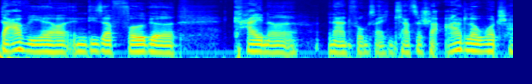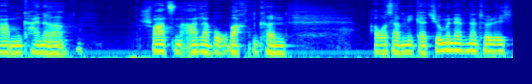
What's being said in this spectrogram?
Da wir in dieser Folge keine, in Anführungszeichen, klassische Adlerwatch haben, keine schwarzen Adler beobachten können. Außer Mika Tjumenev natürlich.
